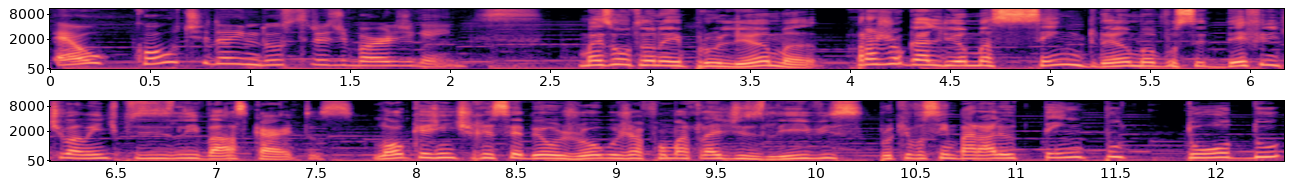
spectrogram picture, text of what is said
É o coach da indústria de board games. Mas voltando aí pro Lhama, pra jogar Lhama sem drama, você definitivamente precisa eslivar as cartas. Logo que a gente recebeu o jogo, já fomos atrás de sleeves, porque você embaralha o tempo todo.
